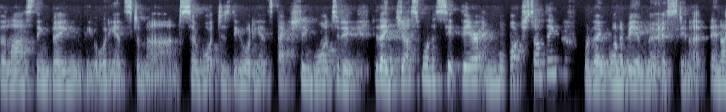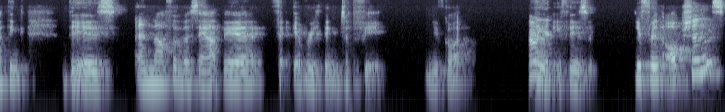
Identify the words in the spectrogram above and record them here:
the last thing being the audience demand. So, what does the audience actually want to do? Do they just want to sit there and watch something, or do they want to be immersed in it? And I think there's enough of us out there for everything to fit. You've got, Oh um, yeah. if there's different options,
